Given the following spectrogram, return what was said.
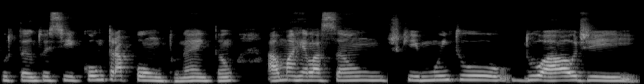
portanto, esse contraponto, né? Então há uma relação, acho que muito dual de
